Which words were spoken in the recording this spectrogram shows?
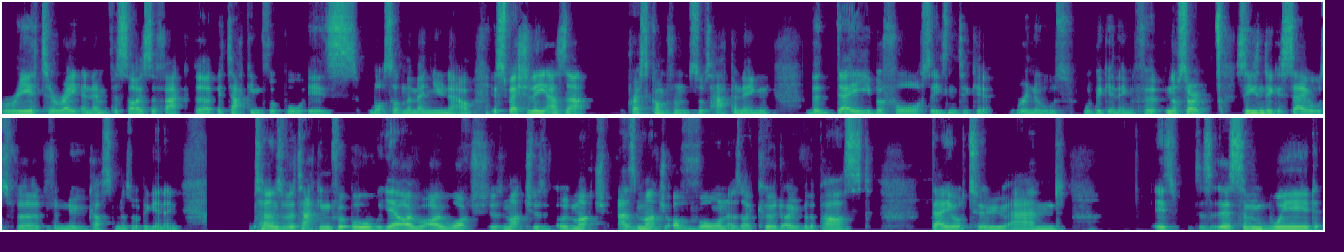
reiterate and emphasize the fact that attacking football is what's on the menu now, especially as that press conference was happening the day before season ticket renewals were beginning for no sorry season ticket sales for for new customers were beginning. In terms of attacking football yeah i, I watched as much as, as much as much of vaughan as i could over the past day or two and it's there's some weird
